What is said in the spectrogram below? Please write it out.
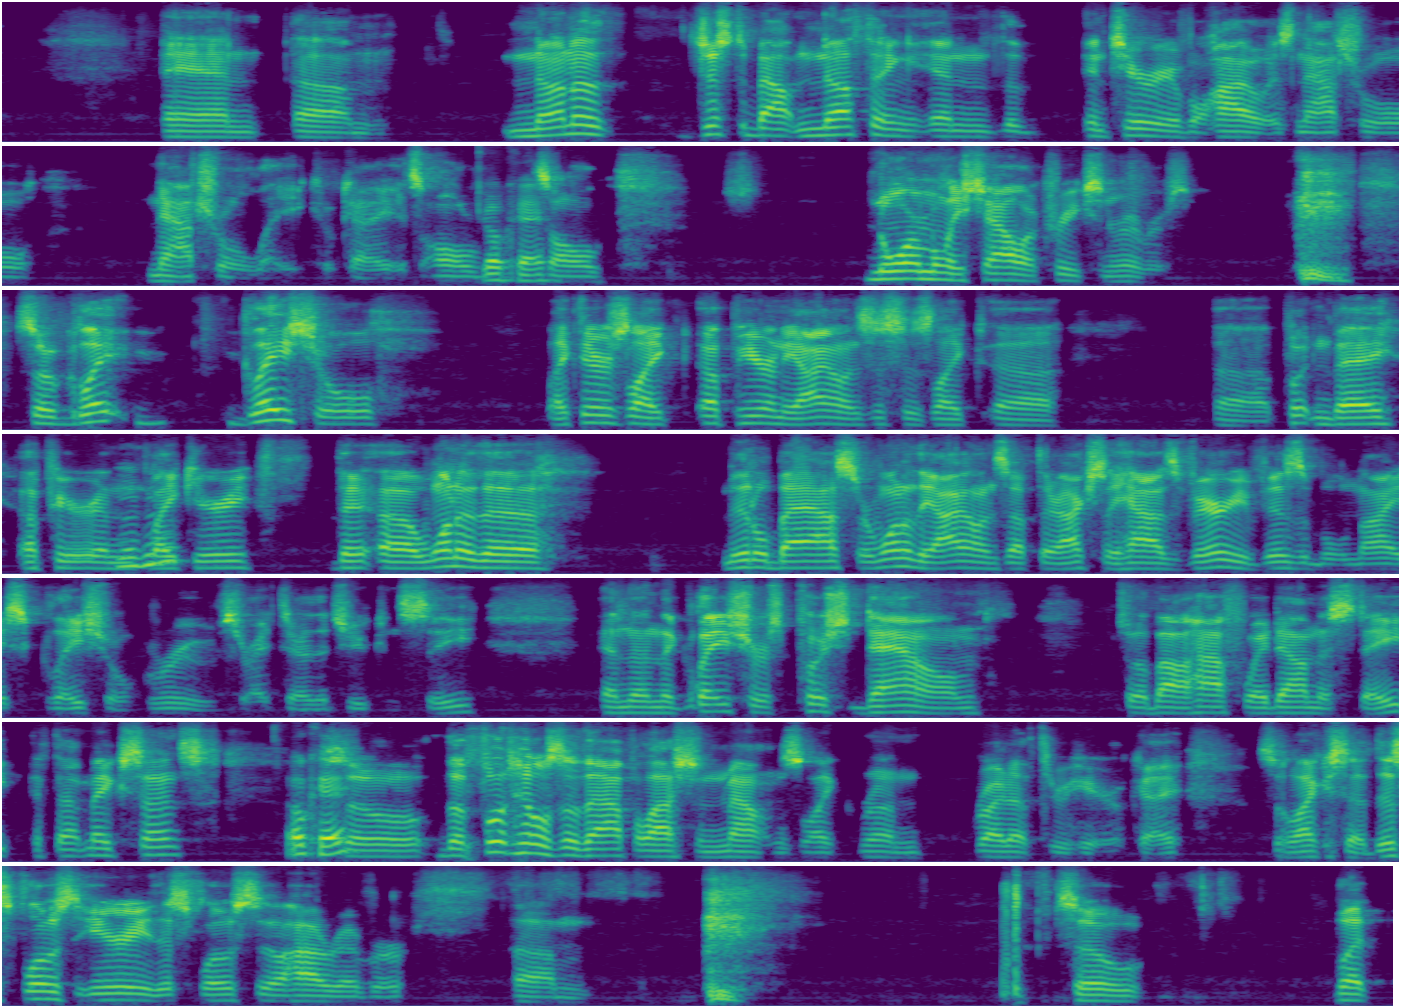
And um, none of, just about nothing in the interior of Ohio is natural, natural lake. Okay. It's all, okay. it's all normally shallow creeks and rivers. so gla- glacial, like there's like up here in the islands, this is like uh, uh, Put-in-Bay up here in mm-hmm. Lake Erie. The uh, one of the Middle Bass or one of the islands up there actually has very visible, nice glacial grooves right there that you can see, and then the glaciers push down to about halfway down the state, if that makes sense. Okay. So the foothills of the Appalachian Mountains like run right up through here. Okay. So, like I said, this flows to Erie, this flows to the Ohio River. Um, so, but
